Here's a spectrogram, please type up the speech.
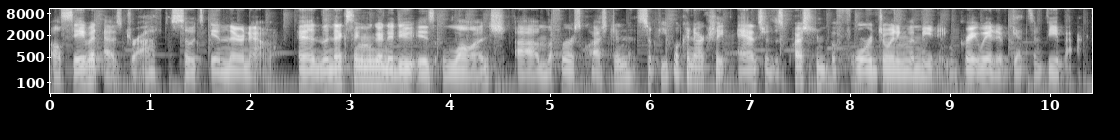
I'll save it as draft. So it's in there now. And the next thing I'm going to do is launch um, the first question. So people can actually answer this question before joining the meeting. Great way to get some feedback.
